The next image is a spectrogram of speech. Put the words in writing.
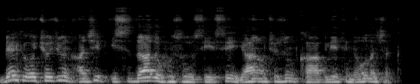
Belki o çocuğun acip istidadı hususisi yani o çocuğun kabiliyeti ne olacak?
